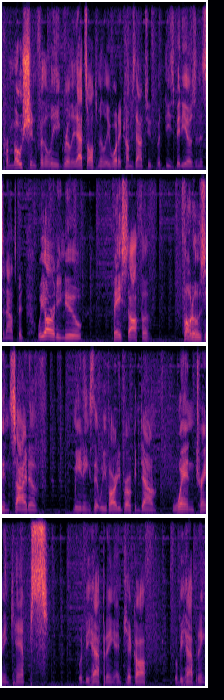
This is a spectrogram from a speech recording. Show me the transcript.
promotion for the league really that's ultimately what it comes down to with these videos and this announcement we already knew based off of photos inside of meetings that we've already broken down when training camps would be happening and kickoff would be happening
